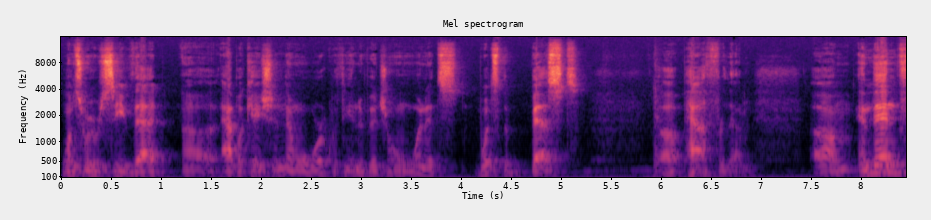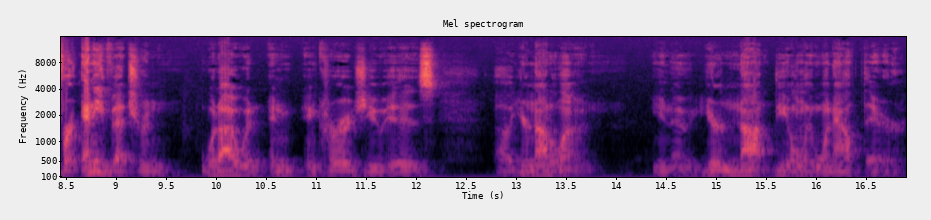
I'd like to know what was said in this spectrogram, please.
Once we receive that uh, application, then we'll work with the individual when it's what's the best uh, path for them. Um, and then for any veteran, what I would en- encourage you is uh, you're not alone. You know, you're not the only one out there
